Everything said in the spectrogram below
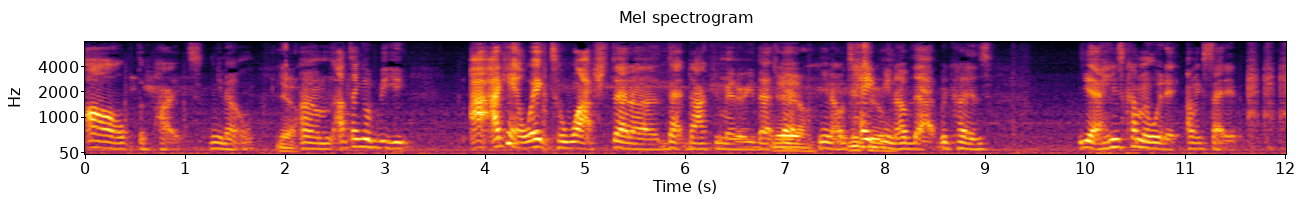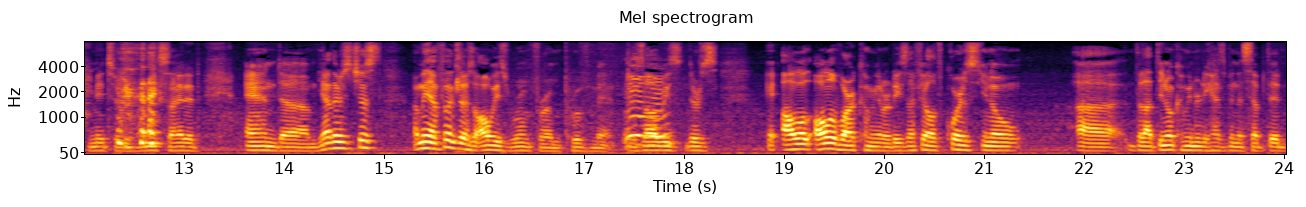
all the parts, you know. yeah. Um, I think it would be. I, I can't wait to watch that uh, that documentary, that Yeah, that you know me too. taping of that because, yeah, he's coming with it. I'm excited. Me too. I'm excited, and um, yeah, there's just. I mean, I feel like there's always room for improvement. There's Mm-hmm. always there's all all of our communities. I feel, of course, you know, uh, the Latino community has been accepted.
